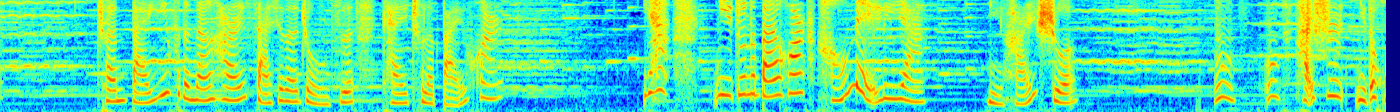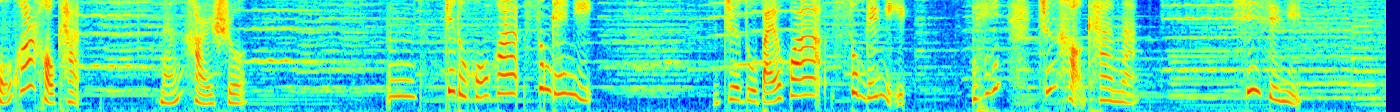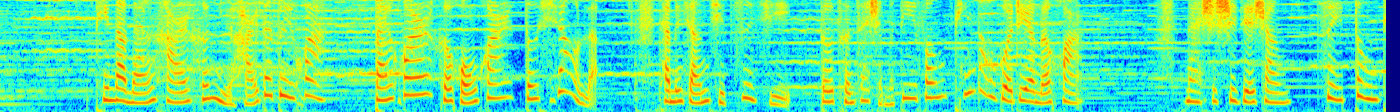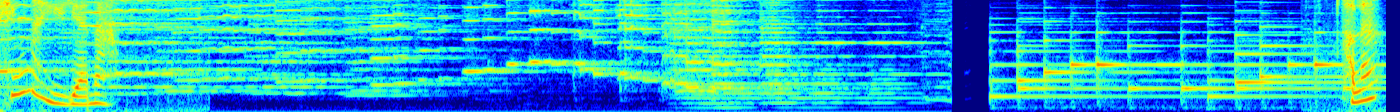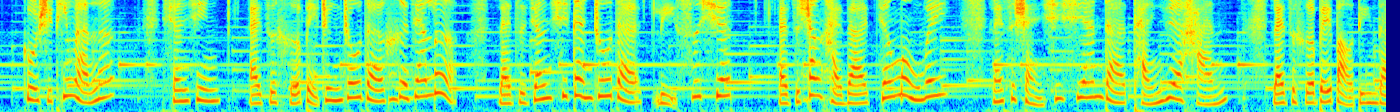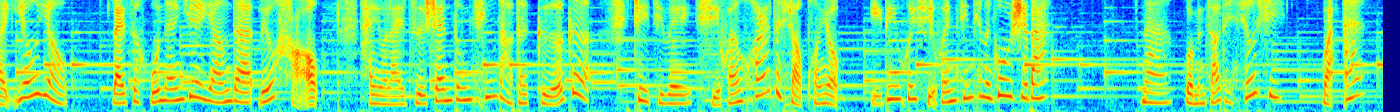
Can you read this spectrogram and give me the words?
穿白衣服的男孩撒下的种子开出了白花。呀，你种的白花好美丽呀！女孩说。嗯嗯，还是你的红花好看。男孩说。嗯。这朵红花送给你，这朵白花送给你，嘿嘿，真好看呐！谢谢你。听到男孩和女孩的对话，白花和红花都笑了。他们想起自己都曾在什么地方听到过这样的话，那是世界上最动听的语言呐。好了，故事听完了。相信来自河北郑州的贺家乐，来自江西赣州的李思轩，来自上海的江梦薇，来自陕西西安的谭月涵，来自河北保定的悠悠，来自湖南岳阳的刘好，还有来自山东青岛的格格，这几位喜欢花的小朋友一定会喜欢今天的故事吧？那我们早点休息，晚安。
